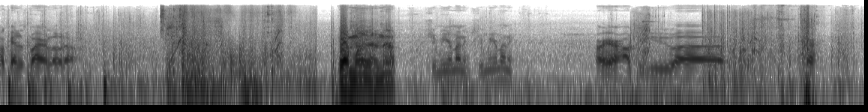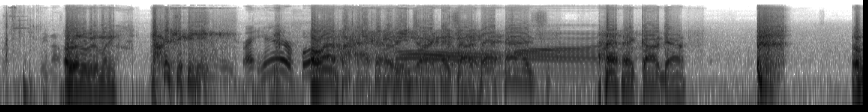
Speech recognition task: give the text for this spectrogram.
Okay, let's buy our loadout. Got money than enough. Shoot me your money. Shoot me your money. Or here, I'll shoot you, uh... Here. Should be enough. A little bit of money. Right here, fool! oh, I'm retard. I saw Come that. Calm down.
